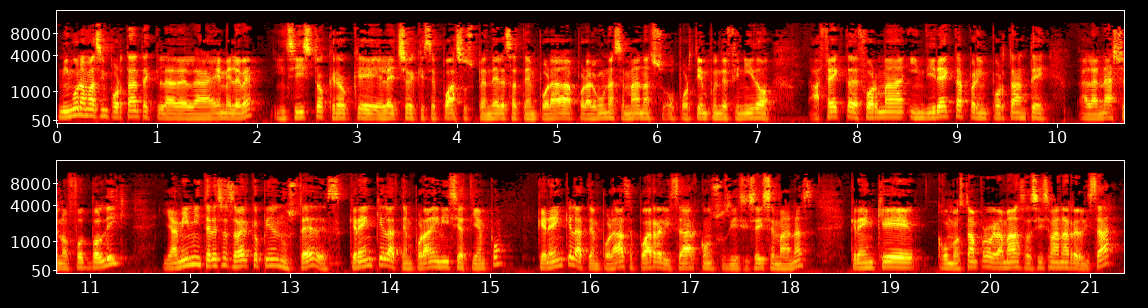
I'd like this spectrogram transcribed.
Ninguna más importante que la de la MLB. Insisto, creo que el hecho de que se pueda suspender esa temporada por algunas semanas o por tiempo indefinido afecta de forma indirecta pero importante a la National Football League. Y a mí me interesa saber qué opinan ustedes. ¿Creen que la temporada inicia a tiempo? ¿Creen que la temporada se pueda realizar con sus 16 semanas? ¿Creen que como están programadas así se van a realizar?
